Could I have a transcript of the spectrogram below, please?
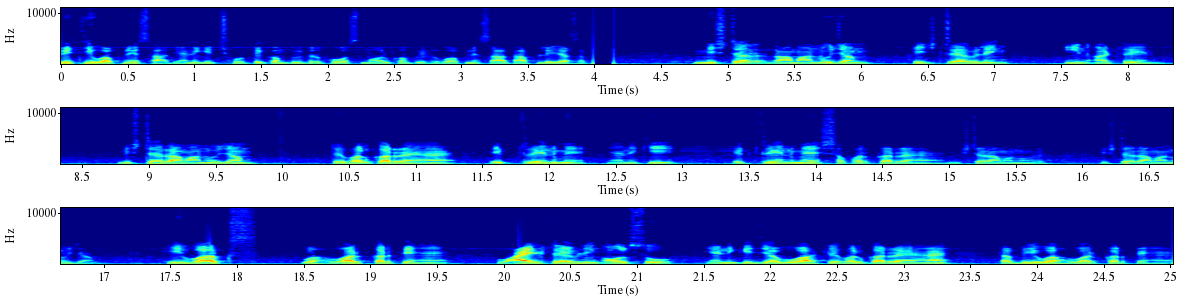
विथ यू अपने साथ, यानी कि छोटे कंप्यूटर को स्मॉल कंप्यूटर को अपने साथ आप ले जा सकते हैं। Mister Ramanujam is travelling in a train mister Ramanujam travel कर रहे हैं एक ट्रेन में, यानी कि एक ट्रेन में सफ़र कर रहे हैं, mister Ramanujam mister Ramanujam. He works वह वर्क करते हैं वाइल ट्रेवलिंग ऑल्सो यानी कि जब वह ट्रेवल कर रहे हैं, तब भी वह वर्क करते हैं,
